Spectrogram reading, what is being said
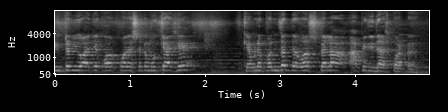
ઇન્ટરવ્યૂ આજે કોર્પોરેશને મૂક્યા છે, કે અમને પંદર વર્ષ પહેલાં આપી દીધા છે ક્વાર્ટર.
